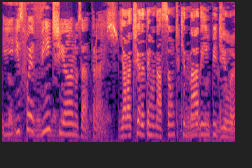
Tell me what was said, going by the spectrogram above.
e isso foi 20 anos atrás. E ela tinha a determinação de que nada ia impedi-la.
